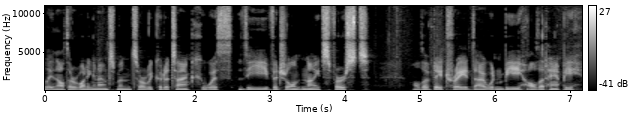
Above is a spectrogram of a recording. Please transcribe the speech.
Play another wedding announcement, or we could attack with the Vigilant Knights first. Although if they trade, I wouldn't be all that happy.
